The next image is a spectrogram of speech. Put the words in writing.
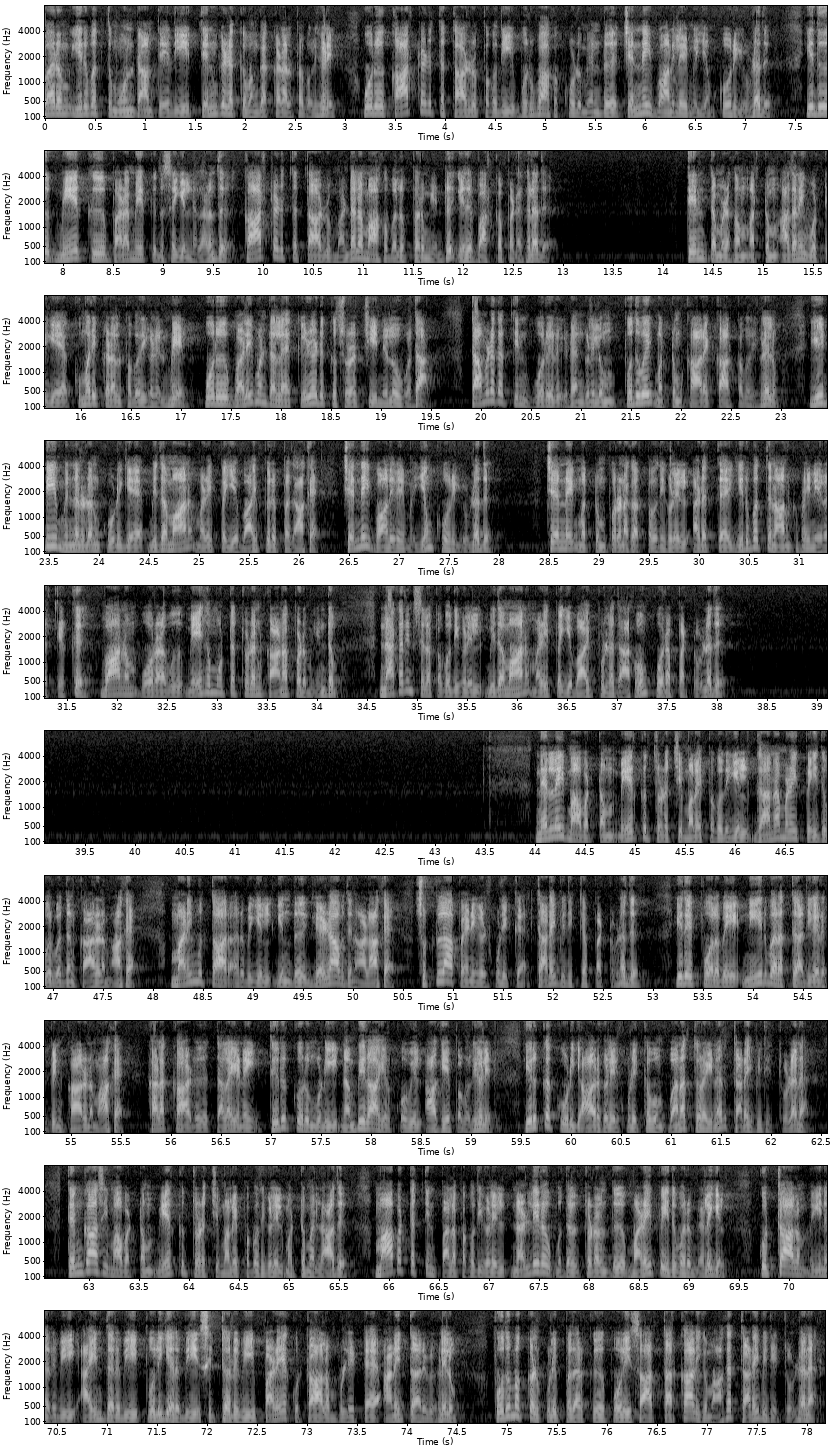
வரும் இருபத்தி மூன்றாம் தேதி தென்கிழக்கு வங்கக்கடல் பகுதிகளில் ஒரு காற்றழுத்த தாழ்வு பகுதி உருவாகக்கூடும் என்று சென்னை வானிலை மையம் கூறியுள்ளது. இது மேற்கு வடமேற்கு திசையில் நகர்ந்து காற்றழுத்த தாழ்வு மண்டலமாக வலுப்பெறும் என்று எதிர்பார்க்கப்படுகிறது. தென் தமிழகம் மற்றும் அதனை ஒட்டிய குமரிக்கடல் பகுதிகளின் மேல் ஒரு வளிமண்டல கீழடுக்கு சுழற்சி நிலவுவதால் தமிழகத்தின் ஓரிரு இடங்களிலும் புதுவை மற்றும் காரைக்கால் பகுதிகளிலும் இடி மின்னலுடன் கூடிய மிதமான மழை பெய்ய வாய்ப்பிருப்பதாக சென்னை வானிலை மையம் கூறியுள்ளது. சென்னை மற்றும் புறநகர் பகுதிகளில் அடுத்த இருபத்தி நான்கு மணி நேரத்திற்கு வானம் ஓரளவு மேகமூட்டத்துடன் காணப்படும் என்றும் நகரின் சில பகுதிகளில் மிதமான மழை பெய்ய வாய்ப்புள்ளதாகவும் கூறப்பட்டுள்ளது. நெல்லை மாவட்டம் மேற்கு தொடர்ச்சி மலைப்பகுதியில் கனமழை பெய்து வருவதன் காரணமாக மணிமுத்தார் அருவியில் இன்று ஏழாவது நாளாக சுற்றுலா பயணிகள் குளிக்க தடை விதிக்கப்பட்டுள்ளது. இதைப் போலவே நீர்வரத்து அதிகரிப்பின் காரணமாக களக்காடு தலையணை திருக்குறுங்குடி நம்பிராயர் கோவில் ஆகிய பகுதிகளில் இருக்கக்கூடிய ஆறுகளில் குளிக்கவும் வனத்துறையினர் தடை விதித்துள்ளனர். தென்காசி மாவட்டம் மேற்கு தொடர்ச்சி மலைப்பகுதிகளில் மட்டுமல்லாது மாவட்டத்தின் பல பகுதிகளில் நள்ளிரவு முதல் தொடர்ந்து மழை பெய்து வரும் நிலையில் குற்றாலம் மீனருவி ஐந்தருவி புலியருவி சிற்றருவி பழைய குற்றாலம் உள்ளிட்ட அனைத்து அருவிகளிலும் பொதுமக்கள் குளிப்பதற்கு போலீசார் தற்காலிகமாக தடை விதித்துள்ளனர்.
